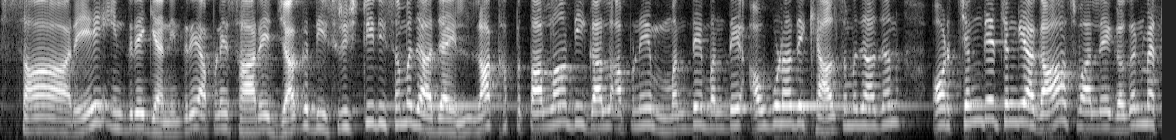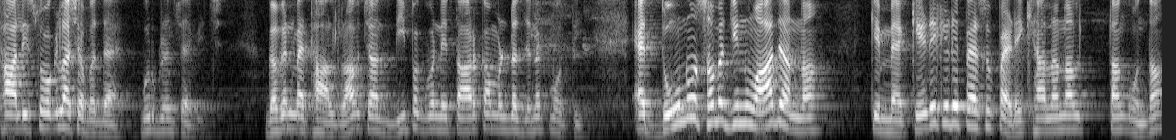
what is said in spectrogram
ਸਾਰੇ ਇੰਦਰੀ ਗਿਆਨਿੰਦਰੇ ਆਪਣੇ ਸਾਰੇ ਜਗ ਦੀ ਸ੍ਰਿਸ਼ਟੀ ਦੀ ਸਮਝ ਆ ਜਾਏ, ਲੱਖ ਪਤਾਲਾਂ ਦੀ ਗੱਲ ਆਪਣੇ ਮੰਦੇ ਮੰਦੇ ਔਗੁਣਾ ਦੇ ਖਿਆਲ ਸਮਝ ਆ ਜਾਣ ਔਰ ਚੰਗੇ ਚੰਗੇ ਆਗਾਸ ਵਾਲੇ ਗਗਨ ਮਹਿਥਾਲ ਇਸ ਤੋਂ ਅਗਲਾ ਸ਼ਬਦ ਹੈ ਗੁਰੂ ਗ੍ਰੰਥ ਸਾਹਿਬ ਵਿੱਚ। ਗਗਨ ਮਹਿਥਾਲ ਰਾਵ ਚੰਦ, ਦੀਪਕ ਬਨੇ ਤਾਰਕਾ ਮੰਡਲ, ਜਨਕ ਮੋਤੀ। ਇਹ ਦੋਨੋਂ ਸਮਝ ਜਿਹਨੂੰ ਆ ਜਾਣਾ ਕਿ ਮੈਂ ਕਿਹੜੇ ਕਿਹੜੇ ਪੈਸੇ ਭੈੜੇ ਖਿਆਲਾਂ ਨਾਲ ਤੰਗ ਹੁੰਦਾ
